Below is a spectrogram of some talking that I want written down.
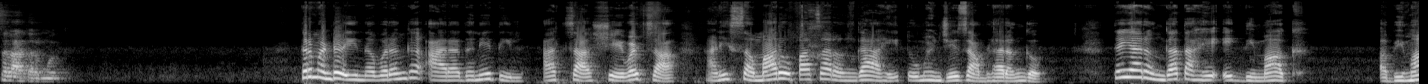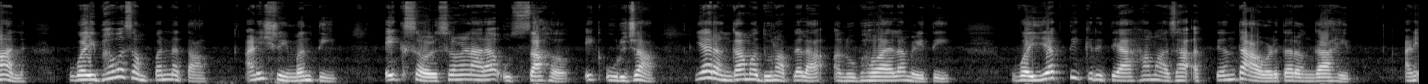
चला तर मग. तर मंडळी नवरंग आराधनेतील आजचा शेवटचा आणि समारोपाचा रंग आहे तो म्हणजे जांभळा रंग. तर या रंगात आहे एक दिमाग अभिमान वैभव संपन्नता आणि श्रीमंती. एक सळसळणारा उत्साह एक ऊर्जा या रंगामधून आपल्याला अनुभवायला मिळते. वैयक्तिकरित्या हा माझा अत्यंत आवडता रंग आहे. आणि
